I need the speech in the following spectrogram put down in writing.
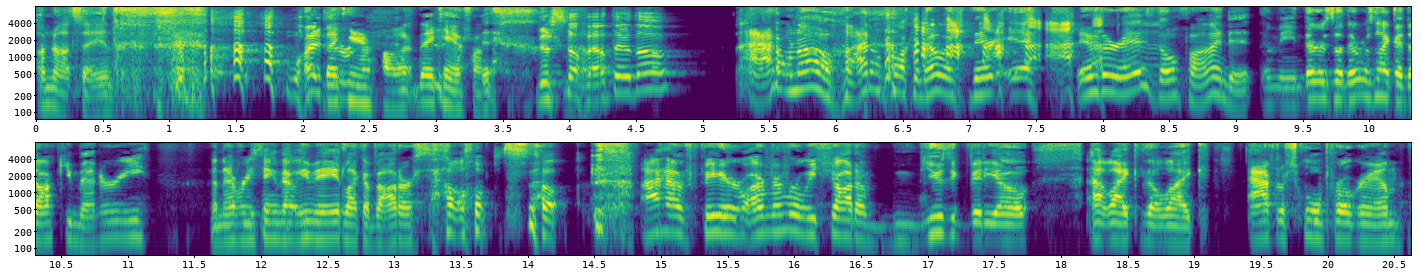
i'm not saying Why they can't find it they can't find it there's stuff out there though? I don't know. I don't fucking know if there if, if there is. They'll find it. I mean, there's a, there was like a documentary and everything that we made like about ourselves. So I have fear. I remember we shot a music video at like the like after school program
